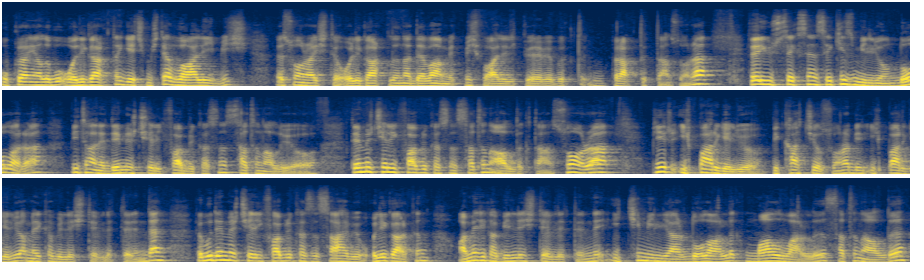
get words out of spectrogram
Ukraynalı bu oligark da geçmişte valiymiş ve sonra işte oligarklığına devam etmiş valilik görevi bıraktıktan sonra ve 188 milyon dolara bir tane demir çelik fabrikasını satın alıyor. Demir çelik fabrikasını satın aldıktan sonra bir ihbar geliyor. Birkaç yıl sonra bir ihbar geliyor Amerika Birleşik Devletleri'nden ve bu demir çelik fabrikası sahibi oligarkın Amerika Birleşik Devletleri'nde 2 milyar dolarlık mal varlığı satın aldığı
